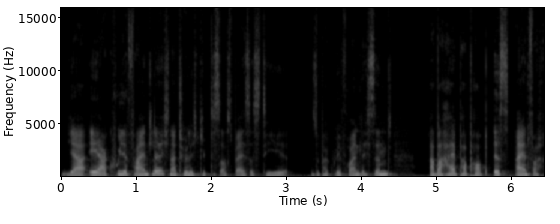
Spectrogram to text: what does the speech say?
ja eher queerfeindlich. Natürlich gibt es auch Spaces, die super queerfreundlich sind. Aber Hyperpop ist einfach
